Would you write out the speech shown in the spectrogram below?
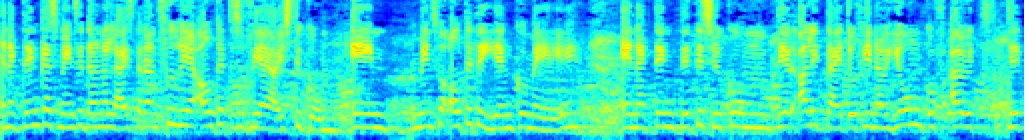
En ek dink as mense dan na luister dan voel jy altyd asof jy huis toe kom en mense wil altyd 'n heenkom hê. En ek dink dit is hoekom deur al die tyd of jy nou jonk of oud, dit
